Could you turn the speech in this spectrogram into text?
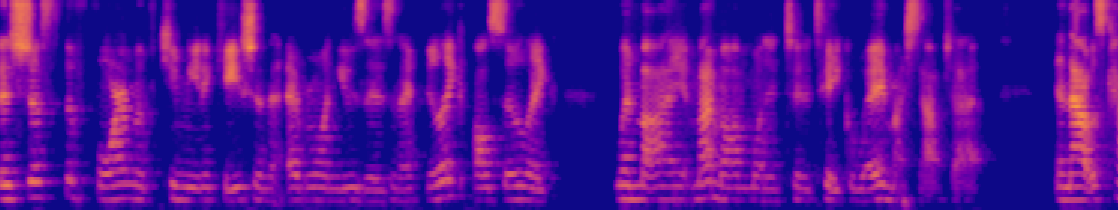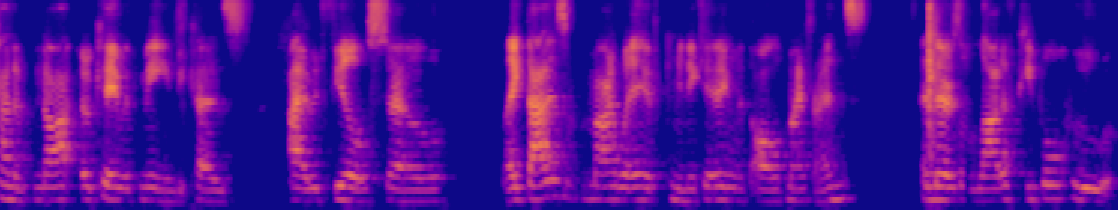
it's just the form of communication that everyone uses and i feel like also like when my my mom wanted to take away my snapchat. And that was kind of not okay with me because i would feel so like that is my way of communicating with all of my friends. And there's a lot of people who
